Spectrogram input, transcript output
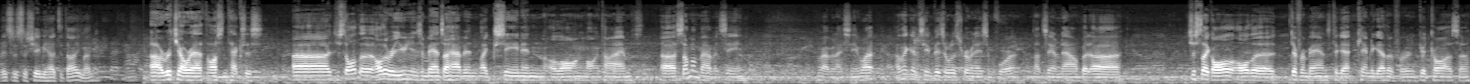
It's just a shame he had to die, man. Uh, Rich Elrath, Austin, Texas. Uh, just all the all the reunions and bands I haven't like seen in a long, long time. Uh, some of them I haven't seen. Who haven't I seen? What? I don't think I've seen Visual Discrimination before. I'm not seeing them now, but uh, just like all all the different bands to get came together for a good cause. So.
